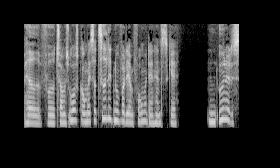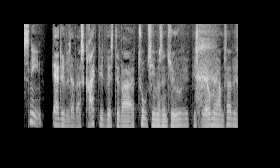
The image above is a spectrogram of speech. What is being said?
havde fået Thomas Urskov med så tidligt nu, hvor det er om formiddagen, han skal udnytte sneen. Ja, det ville da være skrækkeligt, hvis det var to timers interview, vi skulle lave med ham. Så er det,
